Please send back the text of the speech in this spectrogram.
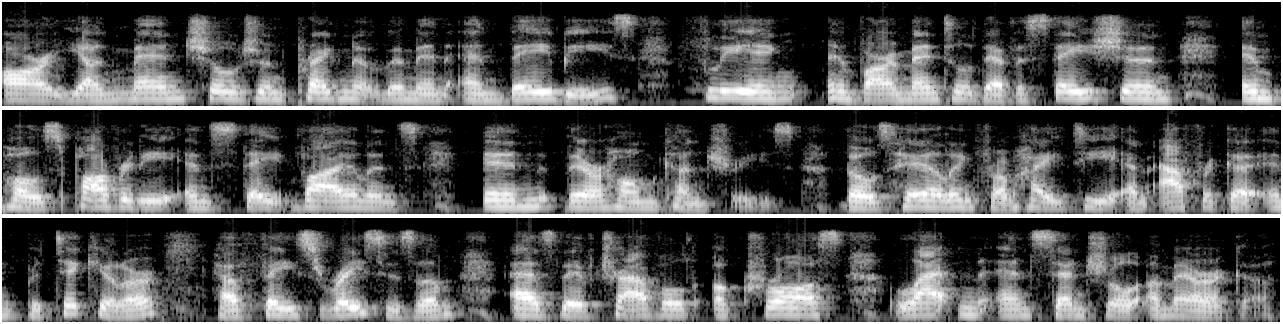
are young men, children, pregnant women, and babies fleeing environmental devastation, imposed poverty, and state violence in their home countries. Those hailing from Haiti and Africa in particular have faced racism as they've traveled across Latin and Central America,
